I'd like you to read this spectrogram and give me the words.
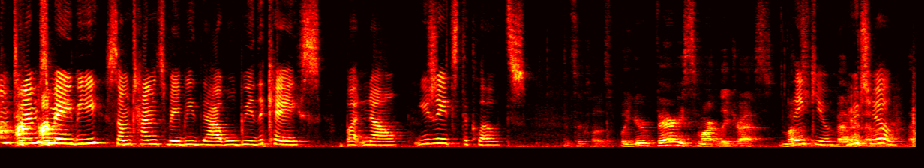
sometimes maybe, sometimes maybe that will be the case, but no. Usually it's the clothes. It's the clothes. but you're very smartly dressed. Much Thank you. You too. I-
